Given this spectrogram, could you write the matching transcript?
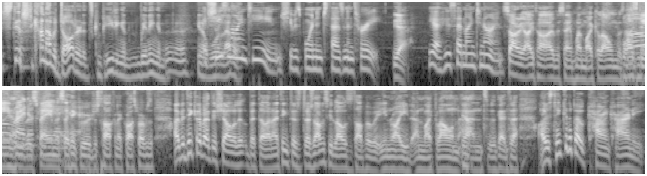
still, she can't have a daughter that's competing and winning and you know If world she's level. 19, she was born in 2003. Yeah. Yeah, who said 99? Sorry, I thought I was saying when Michael Owen was Was 19, he? Oh, he was okay, famous. yeah, I think yeah. we were just talking across purposes. I've been thinking about this show a little bit though, and I think there's there's obviously loads to talk about with Ian Wright and Michael Owen, Yeah. and we'll get into that. I was thinking about Karen Carney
